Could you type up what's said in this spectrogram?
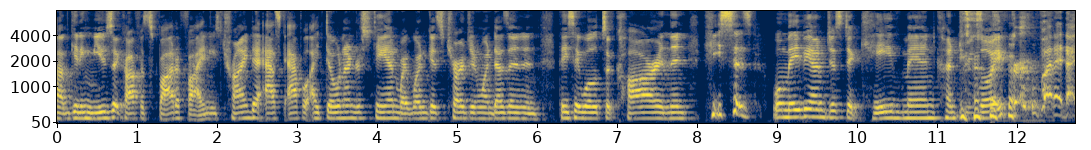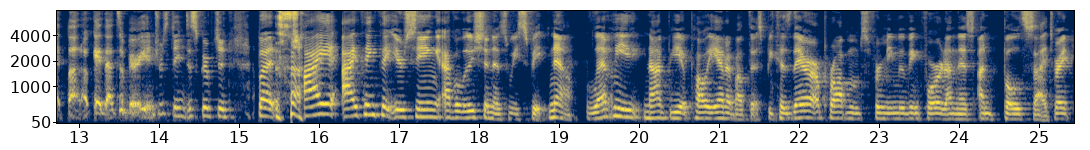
um, getting music off of Spotify. And he's trying to ask Apple, I don't understand why one gets charged and one doesn't. And they say, well, it's a car. And then he says, well, maybe I'm just a caveman country lawyer. but and I thought, okay, that's a very interesting description. But I, I think that you're seeing evolution as we speak. Now, let me not be a Pollyanna about this because there are problems for me moving forward on this on both sides, right?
